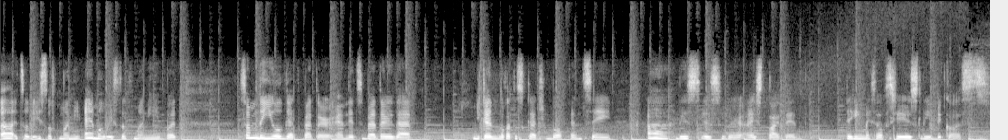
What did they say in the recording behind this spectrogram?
ah, it's a waste of money, I'm a waste of money, but someday you'll get better, and it's better that you can look at the sketchbook and say, ah, this is where I started taking myself seriously because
